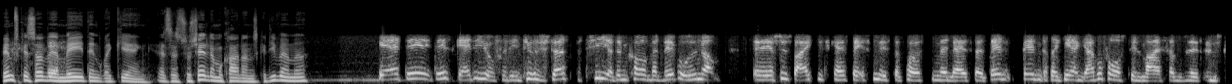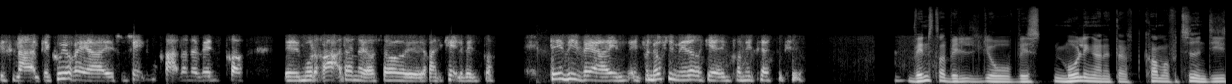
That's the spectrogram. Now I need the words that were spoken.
Hvem skal så være ja. med i den regering? Altså Socialdemokraterne, skal de være med? Ja, det, det skal de jo, fordi det er jo det største parti, og dem kommer man næppe udenom. Øh, jeg synes bare ikke, de skal have statsministerposten, men altså den, den regering, jeg kunne forestille mig som et ønskescenarie, det kunne jo være øh, Socialdemokraterne, Venstre, øh, Moderaterne og så Radikale Venstre. Det vil være en, en fornuftig midterregering fra mit perspektiv. Venstre vil jo, hvis målingerne, der kommer for tiden, de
